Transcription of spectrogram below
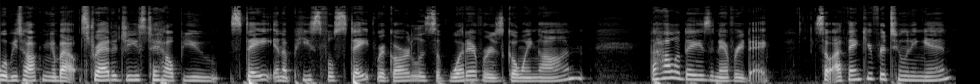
We'll be talking about strategies to help you stay in a peaceful state regardless of whatever is going on, the holidays and every day. So I thank you for tuning in.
